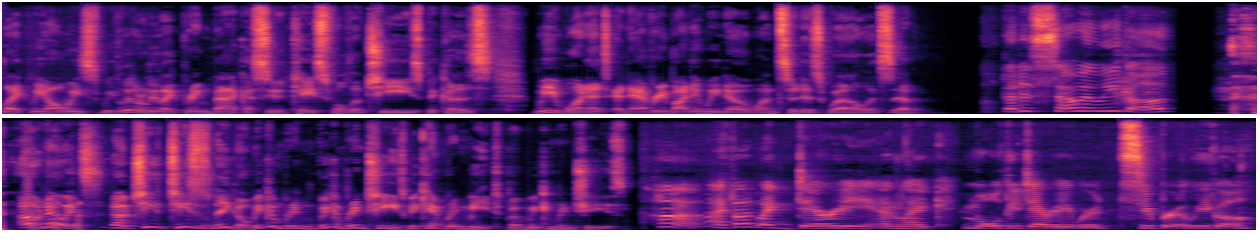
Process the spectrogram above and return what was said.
like we always, we literally like bring back a suitcase full of cheese because we want it, and everybody we know wants it as well. It's. Uh, that is so illegal oh no, it's no cheese. Cheese is legal. We can bring we can bring cheese. We can't bring meat, but we can bring cheese. Huh? I thought like dairy and like moldy dairy were super illegal.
